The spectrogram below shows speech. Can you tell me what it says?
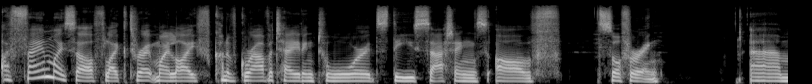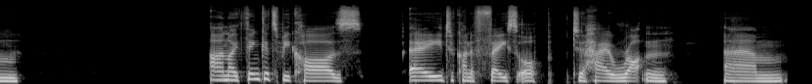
I found myself like throughout my life kind of gravitating towards these settings of suffering. Um, and I think it's because a to kind of face up to how rotten um,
